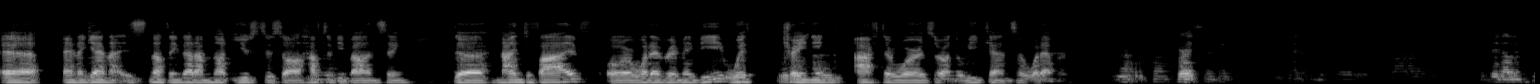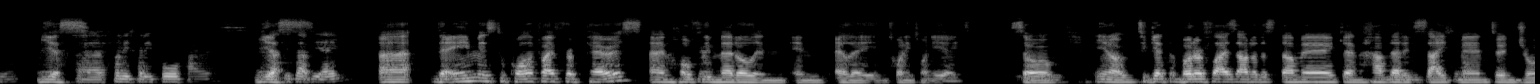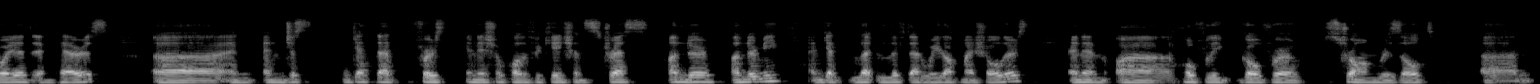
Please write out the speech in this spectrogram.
Uh, and again, it's nothing that I'm not used to, so I'll have to Mm. be balancing the nine to five or whatever it may be with With training training. afterwards or on the weekends or whatever. No, that sounds great. So the, you mentioned before the plan is to be an Olympian. Yes. Uh, 2024 Paris. Is Yes. Is that the aim? Uh, the aim is to qualify for Paris and hopefully medal in, in LA in 2028. So, you know, to get the butterflies out of the stomach and have that excitement to enjoy it in Paris, uh, and and just get that first initial qualification stress under under me and get let lift that weight off my shoulders, and then uh, hopefully go for a strong result, um,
